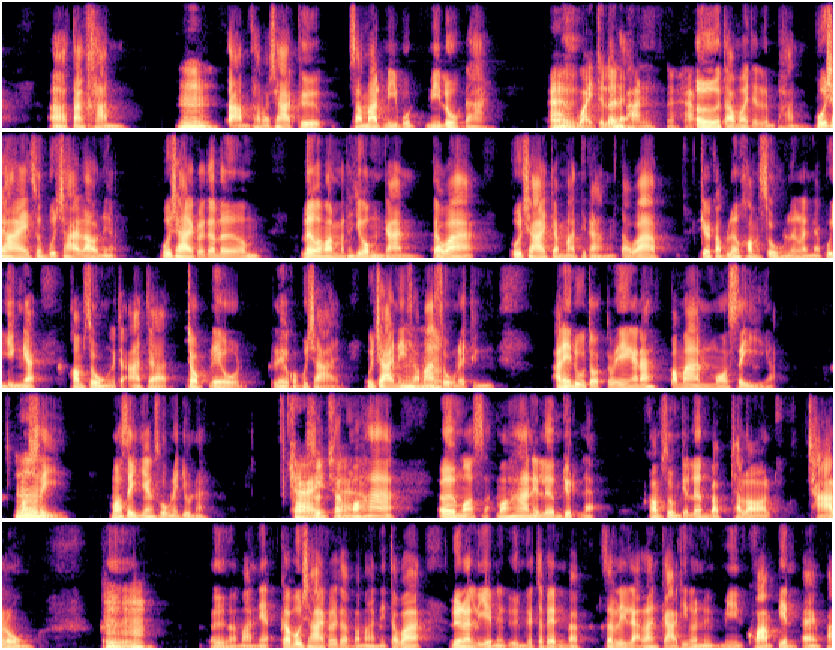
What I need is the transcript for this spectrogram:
อ่าตั้งครรภ์อืมตามธรรมชาติคือสามารถมีบุตรมีลูกได้อ่าเออวัยเจรินั่ญนแหละพันธุ์นะครับเออตามวัยเจริญพันธุ์ผู้ชายส่วนผู้ชายเราเนี่ย ผู้ชายก็จะเริ่มเริ่มประมาณมัธยมเหมือนกัน แต่ว่าผู้ชายจะมาทีหลัง แต่ว่า เกี่ยวกับเรื่องความสูงเรื่องอะไรเนี่ยผู้หญิงเนี่ยความสูงจะอาจจะจบเร็วเร็วกว่าผู้ชาย ผู้ชายนี่อือฮึสามารถสูงได้ถึง อันนี้ดูตัวตัวเองอะนะประมาณมสี่อะอืมมสี่มสี่ยังสูงได้อยู่นะใช่สุดสักใช่มห้าเออมมห้าเนี่ยเริ่มหยุดแหละ ความสูงจะเริ่มแบบชะลอช้าลงเออือมเออประมาณเนี้ยก็ผู้ชายก็จะประมาณนี้แต่ว่าเรื่องรายละเอียดอื่นๆ ก็จะเป็นแบบสรีระร่างกายที่มันมีความเปลี่ยนแปลงไป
